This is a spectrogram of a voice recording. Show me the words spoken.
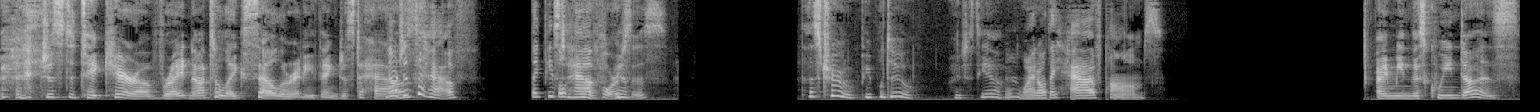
just to take care of, right? Not to like sell or anything, just to have. no, just to have. Like people have, have, yeah. horses. That's true. People do. I just yeah. Yeah, Why don't they have poms? I mean, this queen does.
